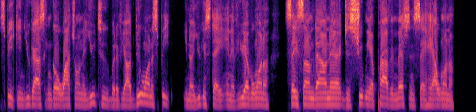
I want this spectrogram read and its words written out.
speaking, you guys can go watch on the YouTube. But if y'all do want to speak, you know, you can stay. And if you ever want to say something down there, just shoot me a private message and say, hey, I want to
